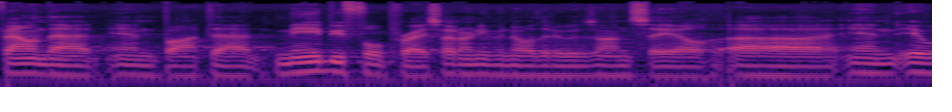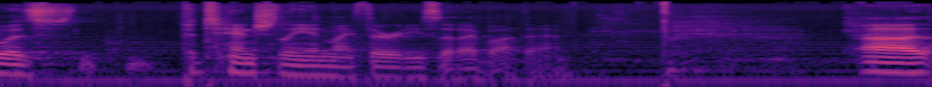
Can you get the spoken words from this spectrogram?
found that and bought that, maybe full price. I don't even know that it was on sale. Uh, and it was potentially in my 30s that I bought that. Uh,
